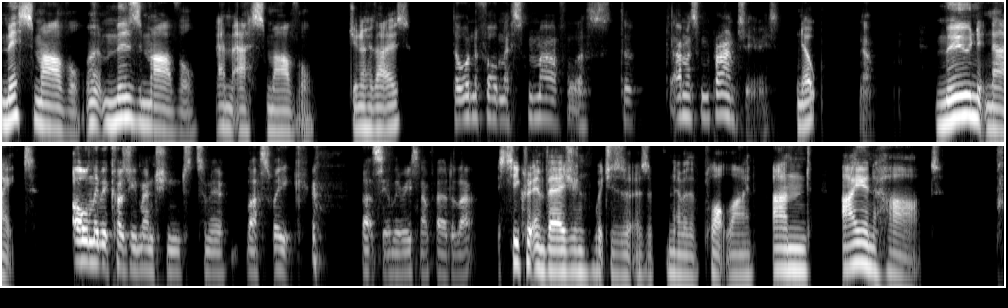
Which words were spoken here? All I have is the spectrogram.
Miss Marvel. uh, Ms. Marvel. MS Marvel. Do you know who that is? The wonderful Miss Marvelous, the Amazon Prime series. Nope. No. Moon Knight. Only because you mentioned to me last week. That's the only reason I've heard of that. Secret Invasion, which is a, is a name of the plot line, and Ironheart.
